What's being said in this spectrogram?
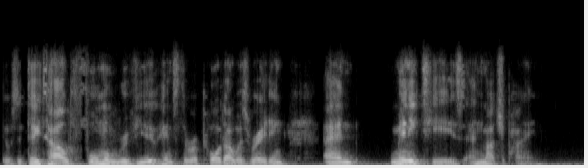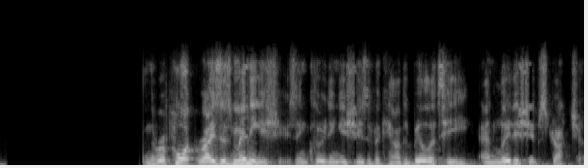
There was a detailed formal review, hence the report I was reading, and many tears and much pain. And the report raises many issues, including issues of accountability and leadership structure.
